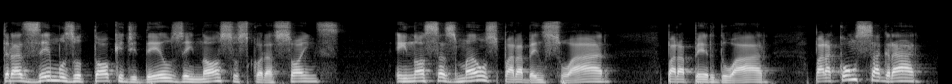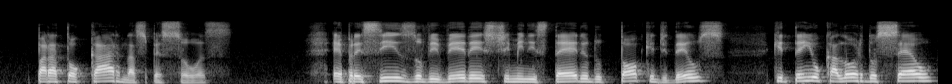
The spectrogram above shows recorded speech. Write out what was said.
Trazemos o toque de Deus em nossos corações, em nossas mãos para abençoar, para perdoar, para consagrar, para tocar nas pessoas. É preciso viver este ministério do toque de Deus, que tem o calor do céu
